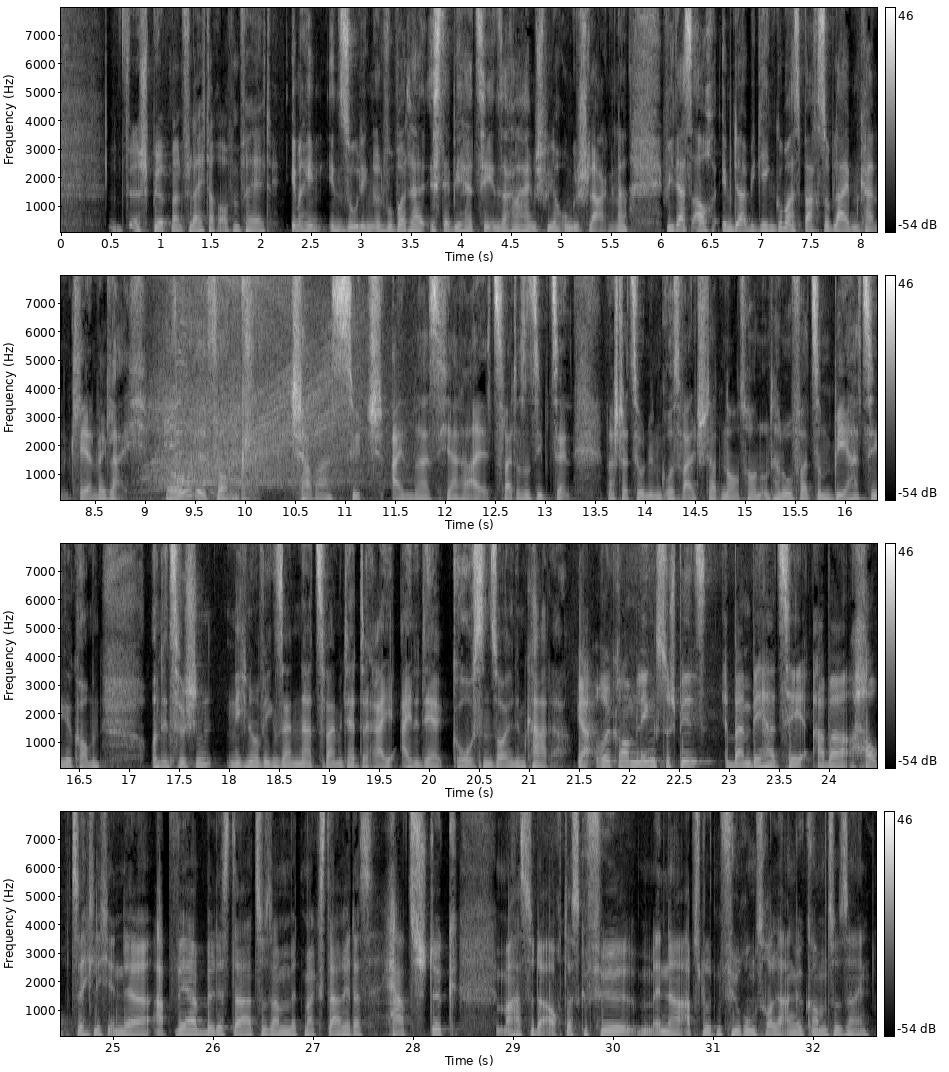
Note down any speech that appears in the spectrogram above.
spürt man vielleicht auch auf dem Feld. Immerhin in Solingen und Wuppertal ist der BHC in Sachen Heimspiel noch ungeschlagen. Ne? Wie das auch im Derby gegen Gummersbach so bleiben kann, klären wir gleich. Rudelfunk. Chaba Süc, 31 Jahre alt, 2017, nach Stationen in Großwaldstadt, Nordhorn und Hannover zum BHC gekommen und inzwischen nicht nur wegen seiner 2,3 Meter drei, eine der großen Säulen im Kader. Ja, Rückraum links, du spielst beim BHC aber hauptsächlich in der Abwehr, bildest da zusammen mit Max Dari das Herzstück. Hast du da auch das Gefühl, in einer absoluten Führungsrolle angekommen zu sein?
